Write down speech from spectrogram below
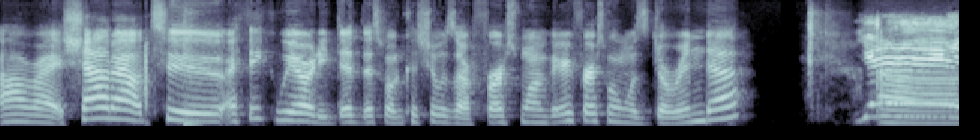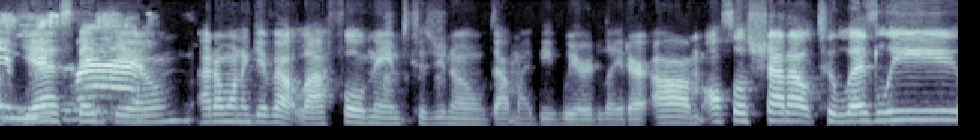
All right, shout out to I think we already did this one because she was our first one. Very first one was Dorinda. Yay! Um, yes, thank you. I don't want to give out la full names because you know that might be weird later. Um, also shout out to Leslie,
